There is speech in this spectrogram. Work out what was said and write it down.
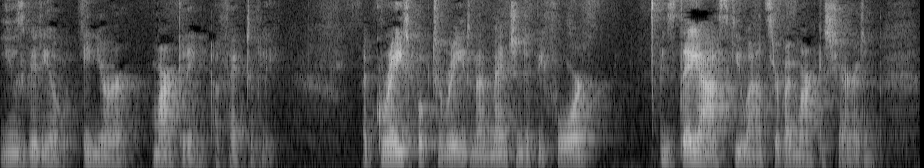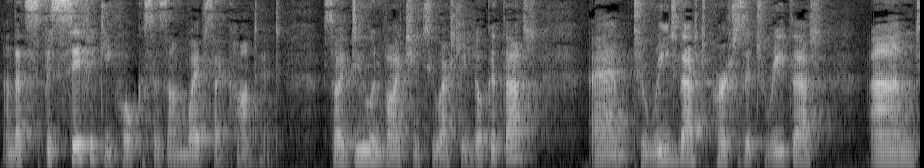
use video in your marketing effectively. A great book to read, and I've mentioned it before, is They Ask You Answer by Marcus Sheridan. And that specifically focuses on website content. So I do invite you to actually look at that, um, to read that, to purchase it, to read that. And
